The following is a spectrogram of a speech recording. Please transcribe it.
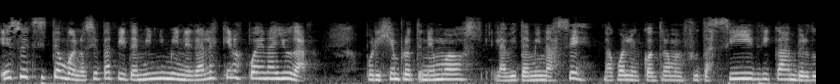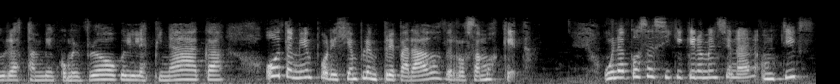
eso existen, bueno, ciertas vitaminas y minerales que nos pueden ayudar. Por ejemplo, tenemos la vitamina C, la cual la encontramos en frutas cítricas, en verduras también como el brócoli, la espinaca, o también, por ejemplo, en preparados de rosa mosqueta. Una cosa sí que quiero mencionar, un tips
